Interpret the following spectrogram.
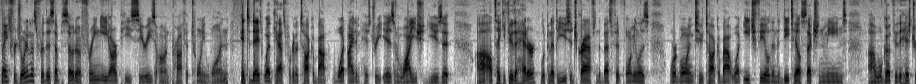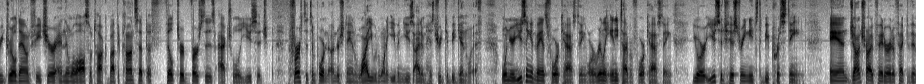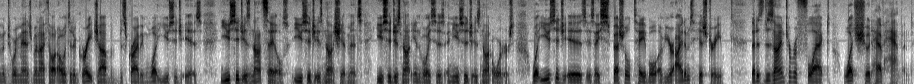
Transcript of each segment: Thanks for joining us for this episode of Freeing ERP series on Prophet 21. In today's webcast, we're going to talk about what item history is and why you should use it. Uh, I'll take you through the header, looking at the usage graphs and the best fit formulas. We're going to talk about what each field in the detail section means. Uh, we'll go through the history drill down feature, and then we'll also talk about the concept of filtered versus actual usage. First, it's important to understand why you would want to even use item history to begin with. When you're using advanced forecasting, or really any type of forecasting, your usage history needs to be pristine. And Jon Schreibfeder at Effective Inventory Management, I thought, always did a great job of describing what usage is. Usage is not sales, usage is not shipments, usage is not invoices, and usage is not orders. What usage is, is a special table of your item's history that is designed to reflect what should have happened.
